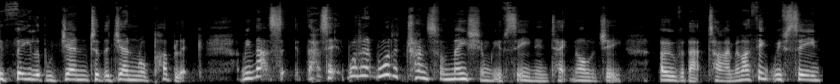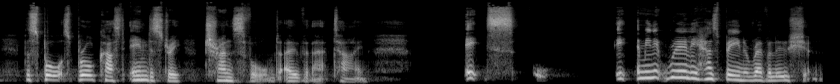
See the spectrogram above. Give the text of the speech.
available gen to the general public. I mean, that's, that's it. What a, what a transformation we have seen in technology over that time. And I think we've seen the sports broadcast industry transformed over that time. It's, it, I mean, it really has been a revolution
